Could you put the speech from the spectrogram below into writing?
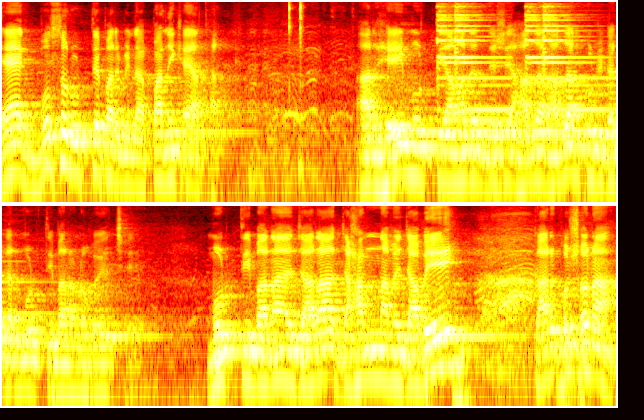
এক বছর উঠতে পারবি না, পানি খেয়া থাক। আর এই মূর্তি, আমাদের দেশে হাজার হাজার কোটি টাকার মূর্তি বানানো হয়েছে। মূর্তি বানায় যারা জাহান নামে যাবে, কার ঘোষণা?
